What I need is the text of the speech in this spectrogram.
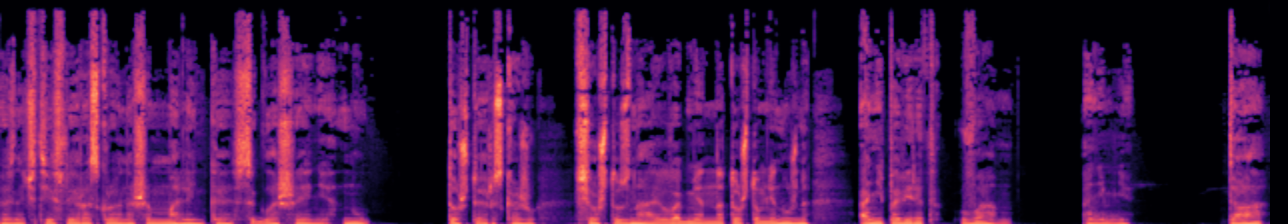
Значит, если я раскрою наше маленькое соглашение, ну, то, что я расскажу, все, что знаю, в обмен на то, что мне нужно, они поверят вам, а не мне? Да.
